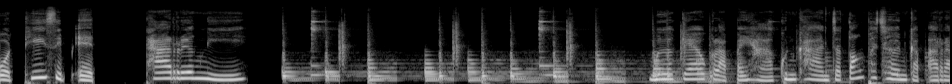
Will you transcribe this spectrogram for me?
บทที่ 11 ถ้าเรื่องนี้ เมื่อแก้วกลับไปหาคุณคารจะต้องเผชิญกับอะไร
